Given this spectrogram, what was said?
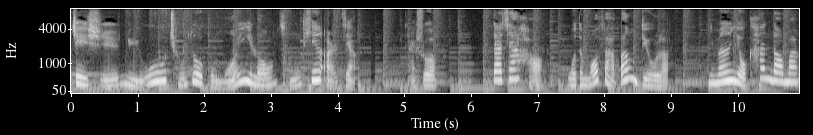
这时，女巫乘坐古魔翼龙从天而降。她说：“大家好，我的魔法棒丢了，你们有看到吗？”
